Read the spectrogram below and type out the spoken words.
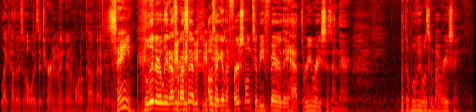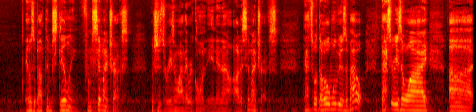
Like how there's always a tournament in a Mortal Kombat movie. Same. Literally, that's what I said. I was like, in the first one, to be fair, they had three races in there. But the movie wasn't about racing. It was about them stealing from semi trucks, which is the reason why they were going in and out, out of semi trucks. That's what the whole movie was about. That's the reason why uh,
